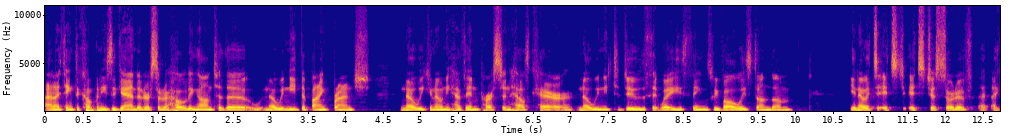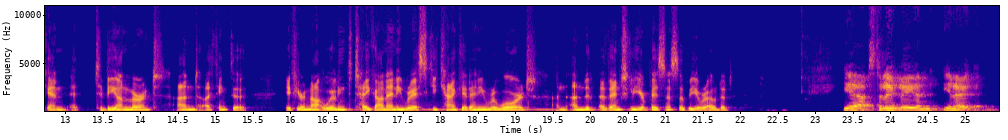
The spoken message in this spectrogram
and i think the companies again that are sort of holding on to the no we need the bank branch no, we can only have in person healthcare. No, we need to do the way things we've always done them. You know, it's it's it's just sort of again to be unlearned. And I think that if you're not willing to take on any risk, you can't get any reward, and and eventually your business will be eroded. Yeah, absolutely. And you know,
